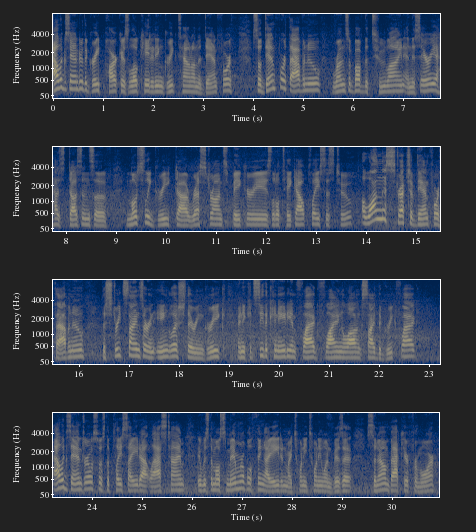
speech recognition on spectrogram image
Alexander the Great Park is located in Greektown on the Danforth. So Danforth Avenue runs above the two line and this area has dozens of mostly Greek uh, restaurants, bakeries, little takeout places too. Along this stretch of Danforth Avenue, the street signs are in English, they're in Greek, and you can see the Canadian flag flying alongside the Greek flag. Alexandros was the place I ate at last time. It was the most memorable thing I ate in my 2021 visit, so now I'm back here for more.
